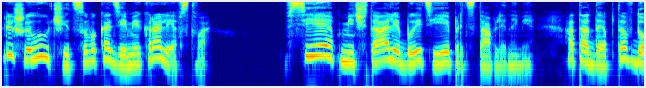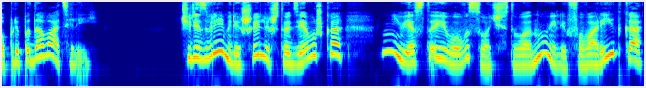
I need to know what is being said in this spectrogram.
решила учиться в Академии Королевства. Все мечтали быть ей представленными, от адептов до преподавателей. Через время решили, что девушка — невеста его высочества, ну или фаворитка,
